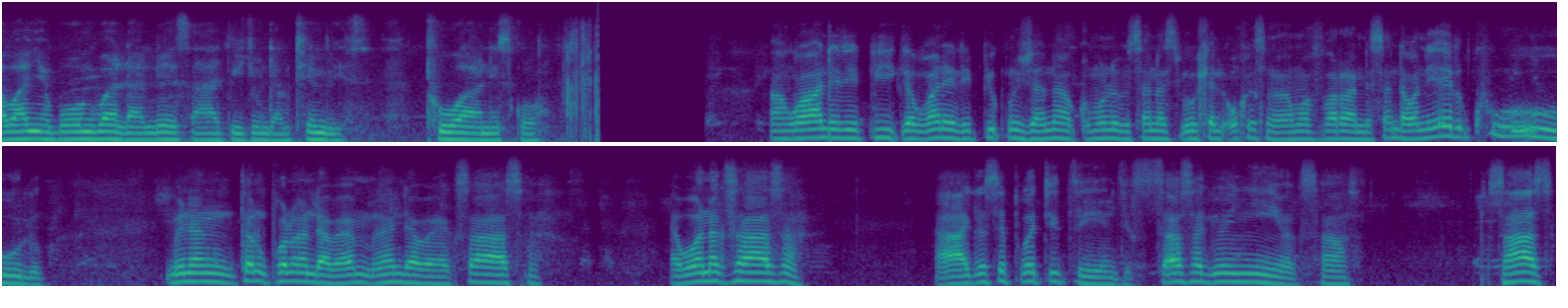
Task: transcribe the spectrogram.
abanye bonke badlalile sahabijo ndiyakuthembisa. Two one iscore angwane lipik angwane lipik kunjani akhuluma nobisana sibe uhlala i-office ngakamafarane sandawana elikhulu mina ngithanda ukuphola ndaba ngendaba yakusasa. Yabona kusasa? Hayi kuyosepota idzinzi kusasa kuyonyiwa kusasa. Kusasa.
